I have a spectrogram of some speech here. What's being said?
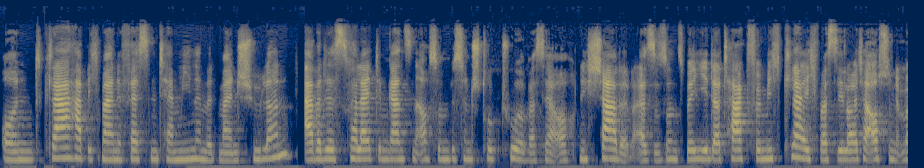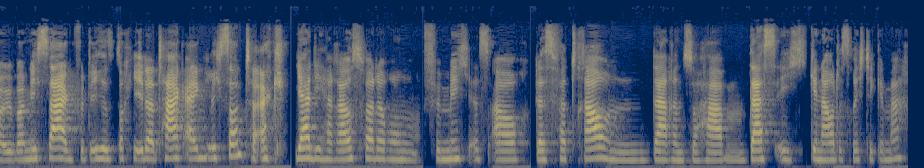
Und klar habe ich meine festen Termine mit meinen Schülern, aber das verleiht dem Ganzen auch so ein bisschen Struktur, was ja auch nicht schadet. Also sonst wäre jeder Tag für mich gleich, was die Leute auch schon immer über mich sagen. Für dich ist doch jeder Tag eigentlich Sonntag. Ja, die Herausforderung für mich ist auch das Vertrauen darin zu haben, dass ich genau das Richtige mache,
